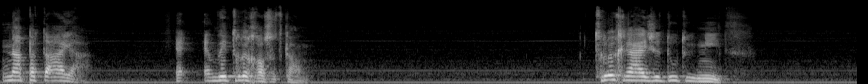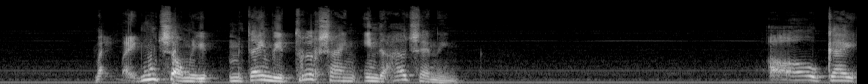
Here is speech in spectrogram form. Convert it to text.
naar Pattaya? En, weer terug als het kan. terugreizen doet u niet. Maar, ik moet zo meteen weer terug zijn in de uitzending. Oké,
